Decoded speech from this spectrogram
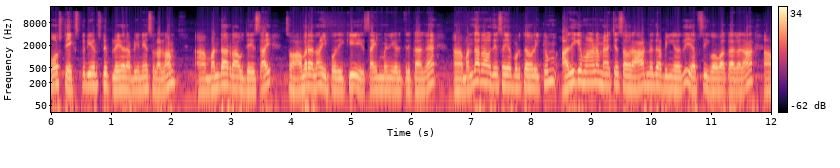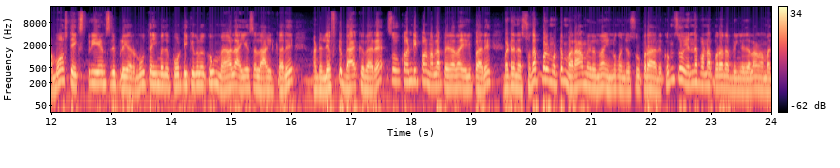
மோஸ்ட் எக்ஸ்பீரியன்ஸ்டு பிளேயர் அப்படின்னே சொல்லலாம். மந்தார் ராவ் தேசாய். ஸோ அவரை தான் இப்போதைக்கு சைன் பண்ணி எடுத்திருக்காங்க. மந்தார் ராவ் தேசாயை பொறுத்த வரைக்கும் அதிகமான மேட்சஸ் அவர் ஆடினது அப்படிங்கிறது எஃப்சி கோவாக்காக தான் மோஸ்ட் எக்ஸ்பீரியன்ஸ்டு பிளேயர் நூற்றி ஐம்பது போட்டிகளுக்கும் மேலே ஐஎஸ்எல் ஆடிருக்காரு. அண்ட் லெஃப்ட் பேக் வேற. ஸோ கண்டிப்பாக நல்ல பிளேயராக தான் இருப்பார். பட் அந்த சொதப்பல் மட்டும் வராமல் இருந்தால் இன்னும் கொஞ்சம் சூப்பராக இருக்கும். ஸோ என்ன பண்ண போகிறார் அப்படிங்கிறதெல்லாம் நம்ம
